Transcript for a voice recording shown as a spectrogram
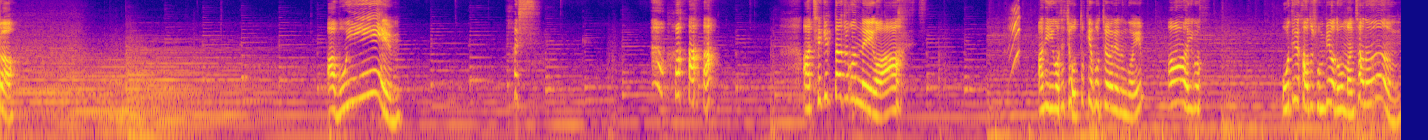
뭐야? 아 모임. 아씨. 아책 읽다 죽었네 이거. 아. 아니 이거 대체 어떻게 버텨야 되는 거임? 아 이거 어딜 가도 좀비가 너무 많잖음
